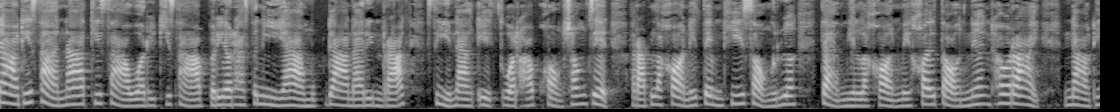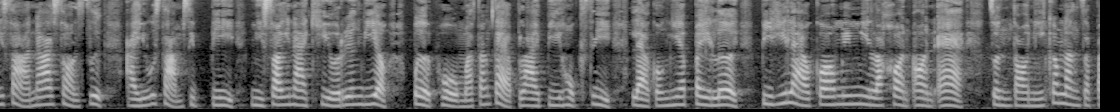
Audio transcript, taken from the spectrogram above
นาวทิสานาทิสาวริทิสาเปรียวทัศนียา มุกดานารินรักสี่นางเอกตัวท็อปของช่องเจ็ดรับละครได้เต็มที่สองเรื่อง แต่มีละครไม่ค่อยต่อเนื่องเท่าไหร่นาวทิสานาสอนศึกอายุ 30 ปี มีสร้อยนาคีเรื่องเดียว เปิดโผมาตั้งแต่ปลายปี 64 แล้วก็เงียบไปเลย ปีที่แล้วก็ไม่มีละครออนแอร์จนตอนนี้กำลังจะไป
